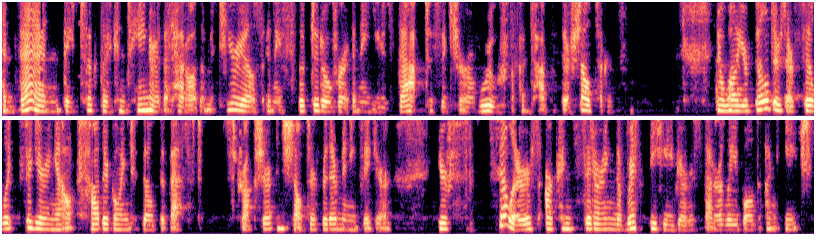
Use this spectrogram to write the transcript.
And then they took the container that had all the materials and they flipped it over and they used that to secure a roof on top of their shelter. Now, while your builders are figuring out how they're going to build the best structure and shelter for their minifigure, your fillers are considering the risk behaviors that are labeled on each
